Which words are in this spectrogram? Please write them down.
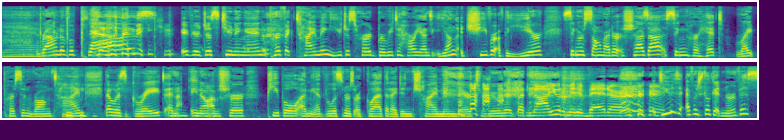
Yeah. Round of applause. Thank you. If you're just tuning in, perfect timing. You just heard Berita Harian's Young Achiever of the Year, singer songwriter Shazza sing her hit Right Person, Wrong Time. that was great. And, you know, I'm sure people, I mean, the listeners are glad that I didn't chime in there to ruin it. But Nah, you would have made it better. do you ever still get nervous,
